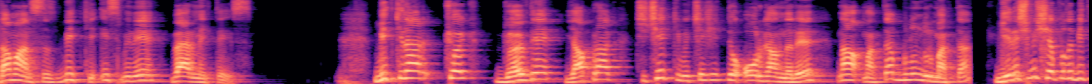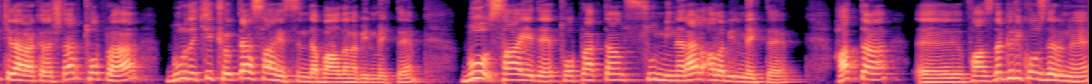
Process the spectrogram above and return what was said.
damarsız bitki ismini vermekteyiz. Bitkiler kök, gövde, yaprak, çiçek gibi çeşitli organları ne yapmakta? Bulundurmakta. Gelişmiş yapılı bitkiler arkadaşlar toprağa buradaki kökler sayesinde bağlanabilmekte. Bu sayede topraktan su mineral alabilmekte. Hatta fazla glikozlarını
